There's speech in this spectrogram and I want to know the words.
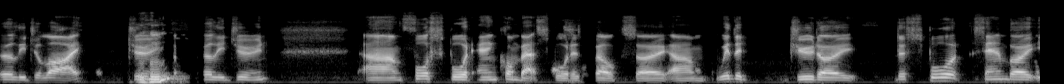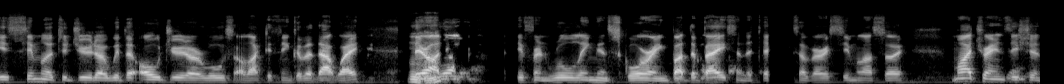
early July, June, mm-hmm. early June, um, for sport and combat sport as well. So um, with the judo, the sport sambo is similar to judo with the old judo rules. I like to think of it that way. There mm-hmm. are different ruling and scoring, but the base and the techniques are very similar. So my transition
